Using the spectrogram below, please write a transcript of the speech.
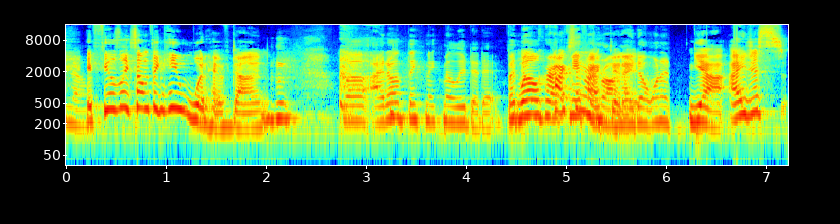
No. It feels like something he would have done. Well, I don't think Nick Miller did it. But Well, correct Parks me and if I'm Rec wrong. I don't want to. Yeah, I just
